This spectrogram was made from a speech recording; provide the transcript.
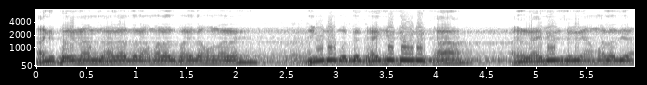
आणि परिणाम झाला तर आम्हालाच फायदा होणार आहे. जेवढी मतं खायची तेवढी खा आणि राहिलेली सगळी आम्हाला द्या.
